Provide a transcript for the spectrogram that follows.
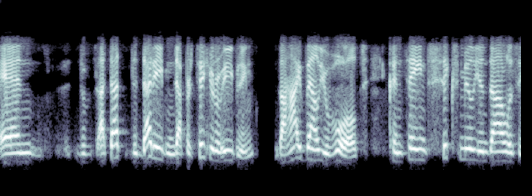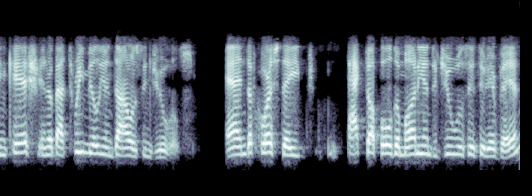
And the, at that, that evening, that particular evening, the high value vault contained $6 million in cash and about $3 million in jewels. And of course, they packed up all the money and the jewels into their van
